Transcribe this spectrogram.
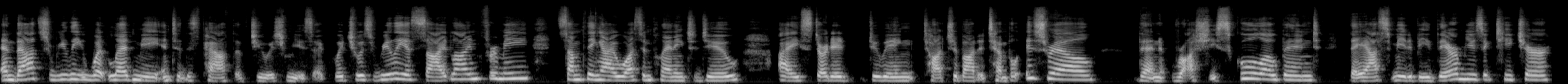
And that's really what led me into this path of Jewish music, which was really a sideline for me, something I wasn't planning to do. I started doing Shabbat at Temple Israel. Then Rashi School opened. They asked me to be their music teacher.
